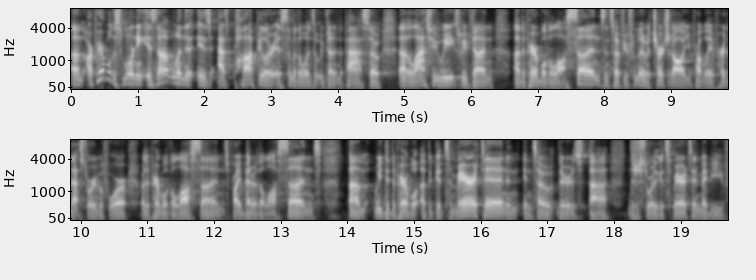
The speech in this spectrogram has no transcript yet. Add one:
um, our parable this morning is not one that is as popular as some of the ones that we've done in the past. So, uh, the last few weeks, we've done uh, the parable of the lost sons. And so, if you're familiar with church at all, you probably have heard that story before, or the parable of the lost son. It's probably better the lost sons. Um, we did the parable of the Good Samaritan. And, and so, there's, uh, there's a story of the Good Samaritan. Maybe you've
